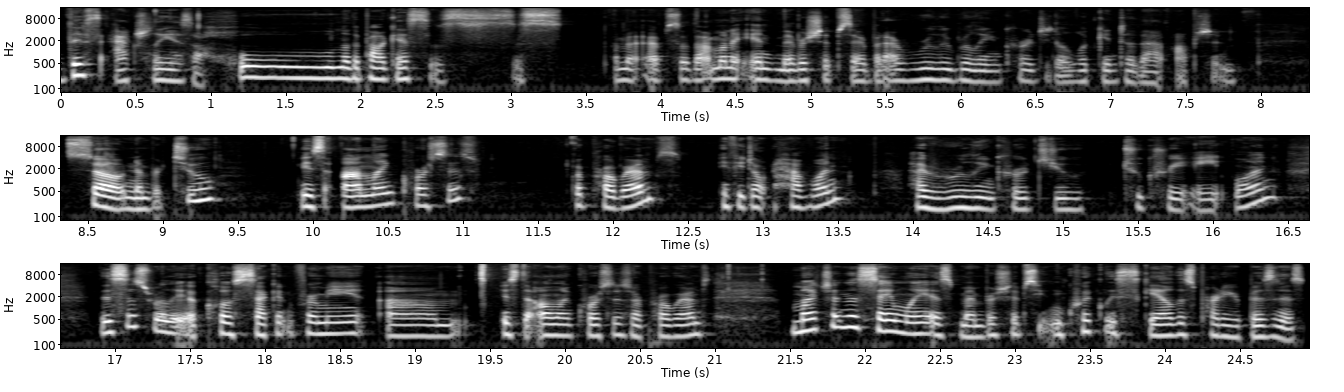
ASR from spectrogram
this actually is a whole other podcast. This, this, I'm gonna, so I'm going to end memberships there, but I really, really encourage you to look into that option. So, number two, is online courses or programs. If you don't have one, I really encourage you to create one. This is really a close second for me, um, is the online courses or programs. Much in the same way as memberships, you can quickly scale this part of your business.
